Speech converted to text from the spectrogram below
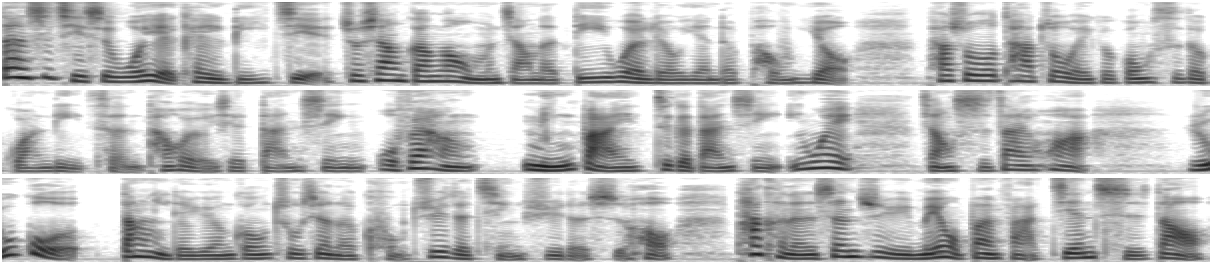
但是其实我也可以理解，就像刚刚我们讲的第一位留言的朋友，他说他作为一个公司的管理层，他会有一些担心。我非常明白这个担心，因为讲实在话，如果当你的员工出现了恐惧的情绪的时候，他可能甚至于没有办法坚持到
